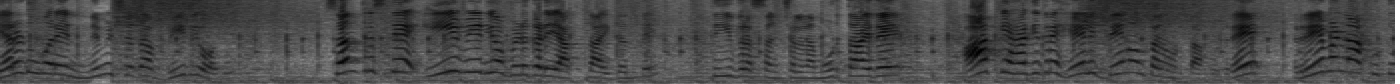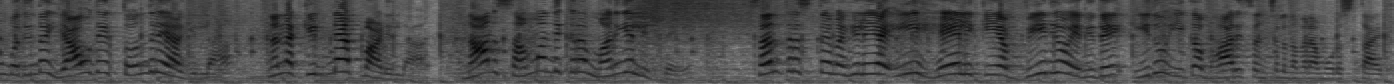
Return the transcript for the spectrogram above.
ಎರಡೂವರೆ ನಿಮಿಷದ ವಿಡಿಯೋ ಅದು. ಸಂತ್ರಸ್ತೆ ಈ ವಿಡಿಯೋ ಬಿಡುಗಡೆಯಾಗ್ತಾ ಇದ್ದಂತೆ ತೀವ್ರ ಸಂಚಲನ ಮೂಡ್ತಾ ಇದೆ. ಆಕೆ ಹಾಗಿದ್ರೆ ಹೇಳಿದ್ದೇನು ಅಂತ ನೋಡ್ತಾ ಹೋದ್ರೆ, ರೇವಣ್ಣ ಕುಟುಂಬದಿಂದ ಯಾವುದೇ ತೊಂದರೆ ಆಗಿಲ್ಲ, ನನ್ನ ಕಿಡ್ನಾಪ್ ಮಾಡಿಲ್ಲ, ನಾನು ಸಂಬಂಧಿಕರ ಮನೆಯಲ್ಲಿದ್ದೆ ಸಂತ್ರಸ್ತೆ ಮಹಿಳೆಯ ಈ ಹೇಳಿಕೆಯ ವಿಡಿಯೋ ಏನಿದೆ? ಇದು ಈಗ ಭಾರಿ ಸಂಚಲನವನ್ನ ಮೂಡಿಸ್ತಾ ಇದೆ.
